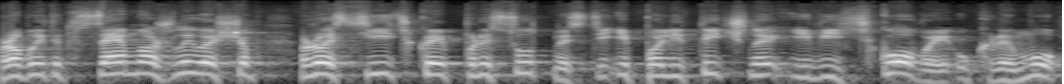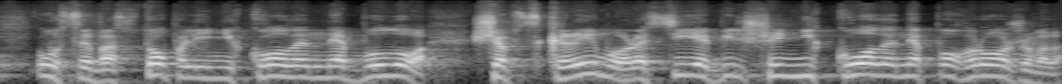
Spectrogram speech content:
робити все можливе, щоб російської присутності і політичної, і військової у Криму у Севастополі ніколи не було, щоб з Криму Росія більше ніколи не погрожувала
